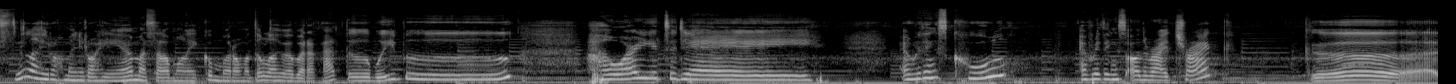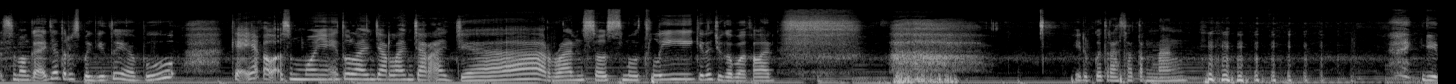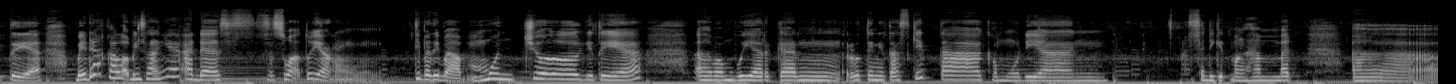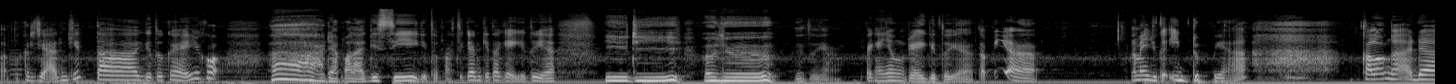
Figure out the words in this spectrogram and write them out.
Bismillahirrahmanirrahim Assalamualaikum warahmatullahi wabarakatuh Bu Ibu How are you today? Everything's cool? Everything's on the right track? Good Semoga aja terus begitu ya Bu Kayaknya kalau semuanya itu lancar-lancar aja Run so smoothly Kita juga bakalan Hidupku terasa tenang gitu ya. Beda kalau misalnya ada sesuatu yang tiba-tiba muncul gitu ya uh, membuyarkan rutinitas kita kemudian sedikit menghambat uh, pekerjaan kita gitu. Kayaknya kok ah ada apa lagi sih? gitu. Pasti kan kita kayak gitu ya. Idi halo gitu ya. Pengennya kayak gitu ya. Tapi ya namanya juga hidup ya kalau nggak ada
